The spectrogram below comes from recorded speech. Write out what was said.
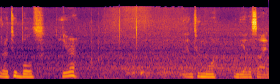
There are two bolts here and two more on the other side.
